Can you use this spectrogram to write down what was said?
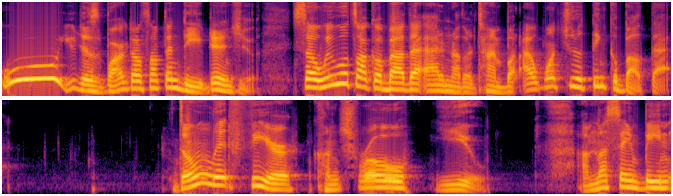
Ooh, you just barked on something deep, didn't you? So we will talk about that at another time, but I want you to think about that. Don't let fear control you. I'm not saying being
